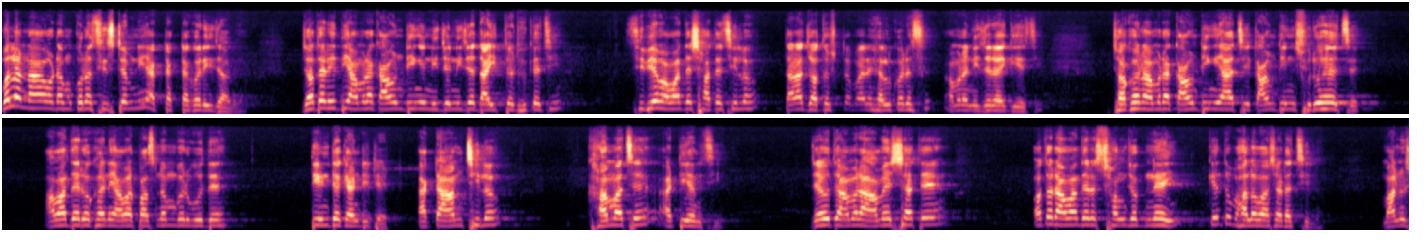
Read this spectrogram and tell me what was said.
বলো না, ওরকম কোনো সিস্টেম নিয়ে একটা একটা করেই যাবে। যথারীতি আমরা কাউন্টিংয়ে নিজে নিজে দায়িত্বে ঢুকেছি। সিবিএম আমাদের সাথে ছিল। তারা যথেষ্ট পারে হেল্প করেছে, আমরা নিজেরাই গিয়েছি। যখন আমরা কাউন্টিংয়ে আছি কাউন্টিং শুরু হয়েছে, আমাদের ওখানে আমার পাঁচ নম্বর বুথে তিনটে ক্যান্ডিডেট একটা আম ছিল, খাম আছে আর টিএমসি যেহেতু আমরা আমের সাথে অতটা আমাদের সংযোগ নেই, কিন্তু ভালোবাসাটা ছিল। মানুষ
